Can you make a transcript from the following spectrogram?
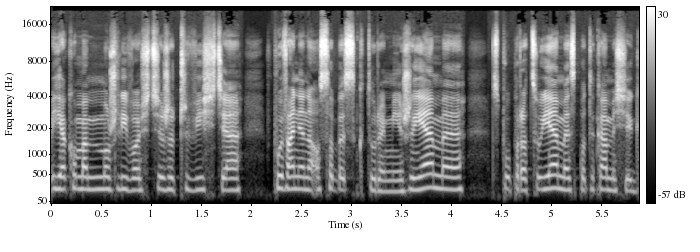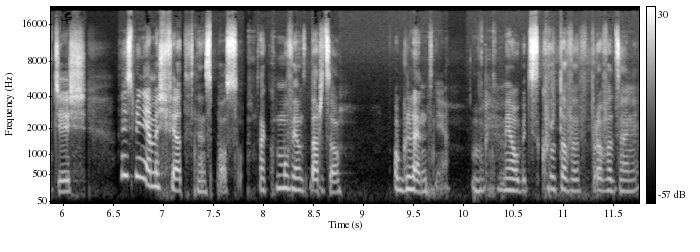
jaką mamy możliwość rzeczywiście wpływania na osoby, z którymi żyjemy, współpracujemy, spotykamy się gdzieś, no i zmieniamy świat w ten sposób. Tak mówiąc bardzo oględnie. Miało być skrótowe wprowadzenie.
